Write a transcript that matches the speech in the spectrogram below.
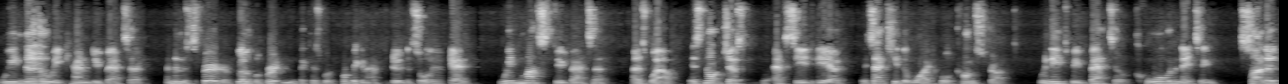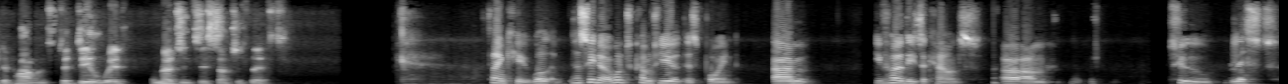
We know we can do better. And in the spirit of global Britain, because we're probably going to have to do this all again, we must do better as well. It's not just FCDO. It's actually the Whitehall construct. We need to be better at coordinating siloed departments to deal with emergencies such as this. Thank you. Well, Hasina, I want to come to you at this point. Um, you've heard these accounts um, to list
